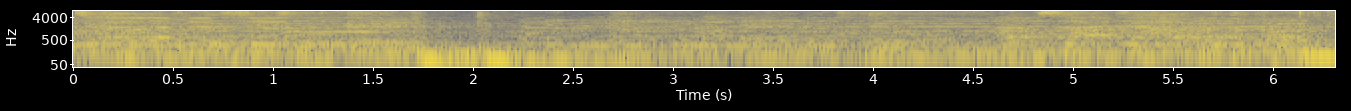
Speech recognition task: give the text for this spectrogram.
tell this is the thing. I'm be I my name is cool. Upside down in the purple.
